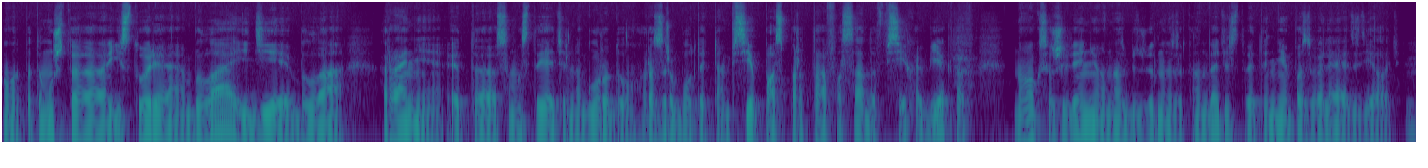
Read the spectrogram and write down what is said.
Вот, потому что история была, идея была ранее, это самостоятельно городу разработать там все паспорта фасадов всех объектов, но, к сожалению, у нас бюджетное законодательство это не позволяет сделать, угу.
